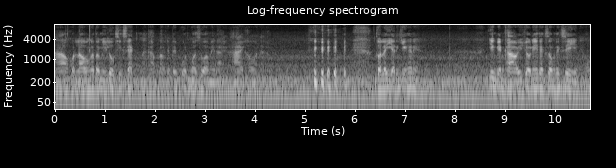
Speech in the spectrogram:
อ้าวคนเรามันก็ต้องมีลูกซิกแซกนะครับ เราจะไปพูดมัวซัวไม่ได้ทายเขานะครับตรวจละเอียดจริงๆนะเนี่ย ยิ่งเป็นข่าวอยู่ช่วงนี้แท็กซงแท็กซี่เนี่ยโอ้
